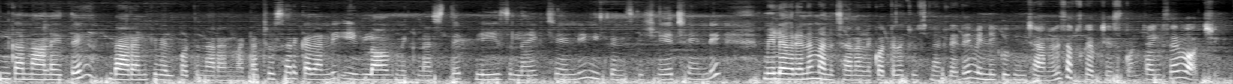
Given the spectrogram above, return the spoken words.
ఇంకా నానైతే బేరానికి వెళ్ళిపోతున్నారనమాట చూసారు కదండి ఈ వ్లాగ్ మీకు నచ్చితే ప్లీజ్ లైక్ చేయండి మీ ఫ్రెండ్స్కి షేర్ చేయండి. మీరు ఎవరైనా మన ఛానల్ని కొత్తగా చూసినట్లయితే విన్ని కుకింగ్ ఛానల్ని సబ్స్క్రైబ్ చేసుకోండి. Thanks for watching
